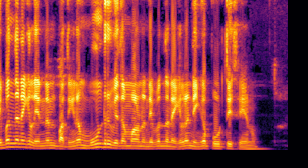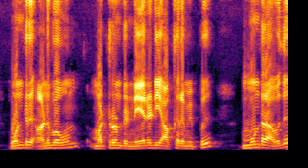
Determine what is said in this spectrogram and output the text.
நிபந்தனைகள் என்னன்னு பார்த்தீங்கன்னா மூன்று விதமான நிபந்தனைகளை நீங்கள் பூர்த்தி செய்யணும். ஒன்று அனுபவம் மற்றொன்று நேரடி ஆக்கிரமிப்பு மூன்றாவது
